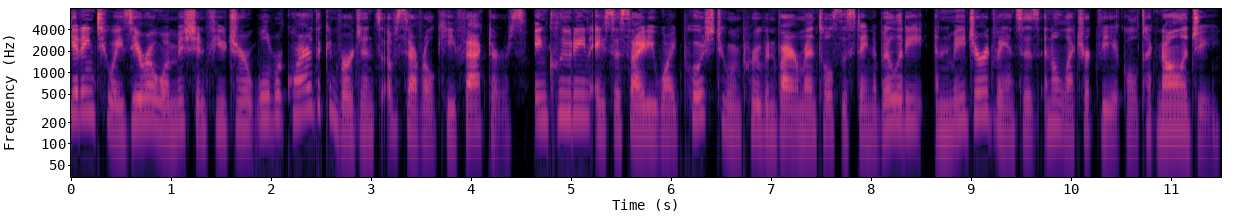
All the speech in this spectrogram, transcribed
Getting to a zero emission future will require the convergence of several key factors, including a society wide push to improve environmental sustainability and major advances in electric vehicle technology.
